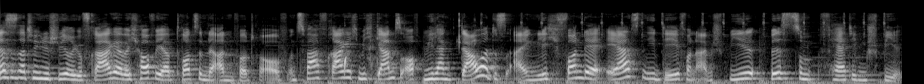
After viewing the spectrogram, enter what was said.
Das ist natürlich eine schwierige Frage, aber ich hoffe, ihr habt trotzdem eine Antwort drauf. Und zwar frage ich mich ganz oft, wie lange dauert es eigentlich von der ersten Idee von einem Spiel bis zum fertigen Spiel?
